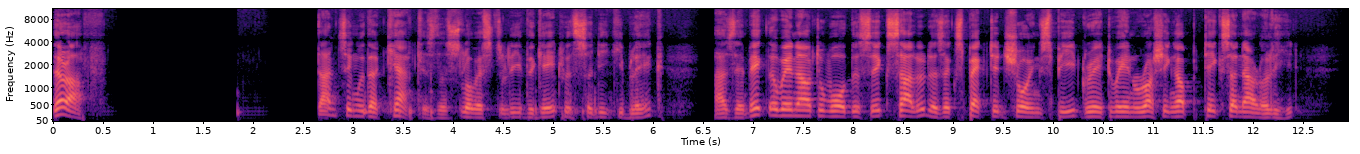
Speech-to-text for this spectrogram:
They're off. Dancing with a Cat is the slowest to leave the gate with Sadiki Blake. As they make their way now toward the six, Salud, as expected, showing speed. Great Wayne rushing up takes a narrow lead.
